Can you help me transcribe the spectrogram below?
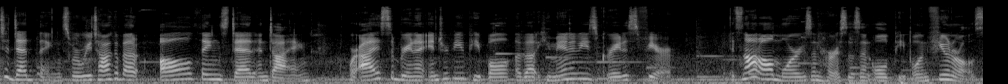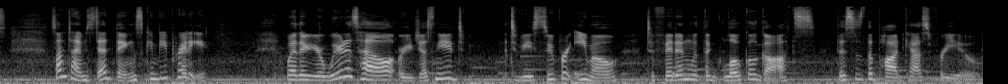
to Dead Things, where we talk about all things dead and dying, where I, Sabrina, interview people about humanity's greatest fear. It's not all morgues and hearses and old people and funerals. Sometimes dead things can be pretty. Whether you're weird as hell or you just need to, be super emo to fit in with the local goths, this is the podcast for you.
